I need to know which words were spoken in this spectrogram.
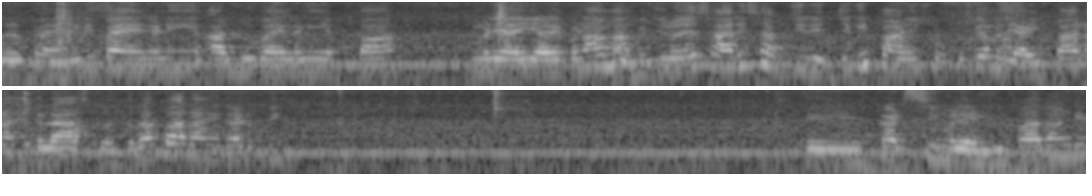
ਇਹਦੇ ਬੈਂਗਣੀ ਬੈਂਗਣੀ, ਆਲੂ ਬੈਂਗਣੀ ਆਪਾਂ ਮਲਿਆਈ ਵਾਲੇ ਬਣਾਵਾਂਗੇ। ਜਦੋਂ ਇਹ ਸਾਰੀ ਸਬਜ਼ੀ ਰਿੱਝ ਗਈ, ਪਾਣੀ ਸੁੱਕ ਗਿਆ, ਮਲਿਆਈ ਪਾ ਦਾਂਗੇ ਗਲਾਸ ਦੁੱਧ ਦਾ ਪਾ ਦਾਂਗੇ ਗੜਬੀ। ਤੇ ਕੜਸੀ ਮਲਿਆਈ ਦੀ ਪਾ ਦਾਂਗੇ।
